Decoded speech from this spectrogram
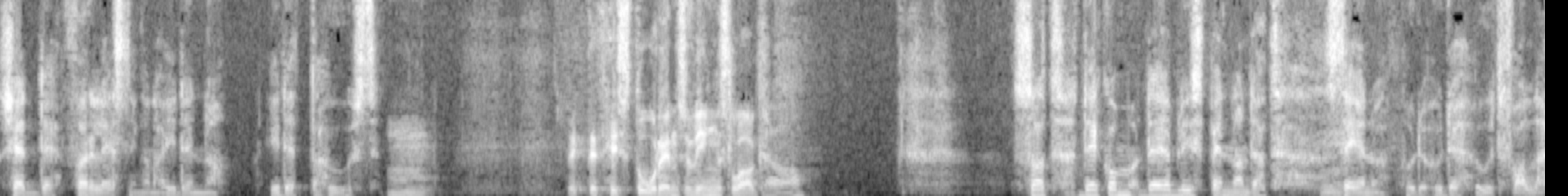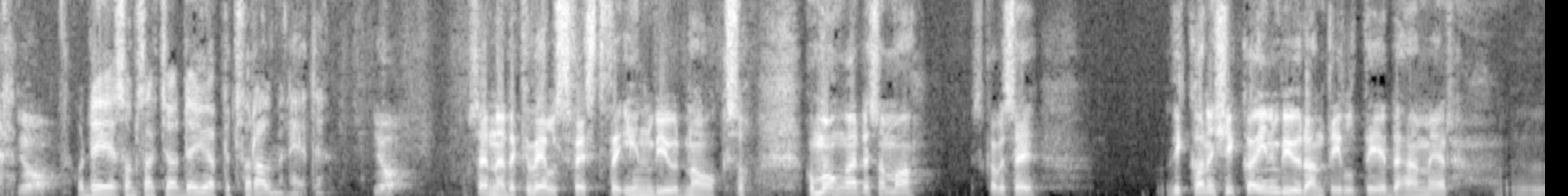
skedde föreläsningarna i, denna, i detta hus. Mm. Riktigt historiens vingslag. Ja. Så att det, kom, det blir spännande att mm. se nu hur det, hur det utfaller. Ja. Och det är som sagt ja, det är öppet för allmänheten. Ja. Sen är det kvällsfest för inbjudna också. Hur många är det som har, ska vi säga, vilka har ni skickat inbjudan till, till det här mer uh,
